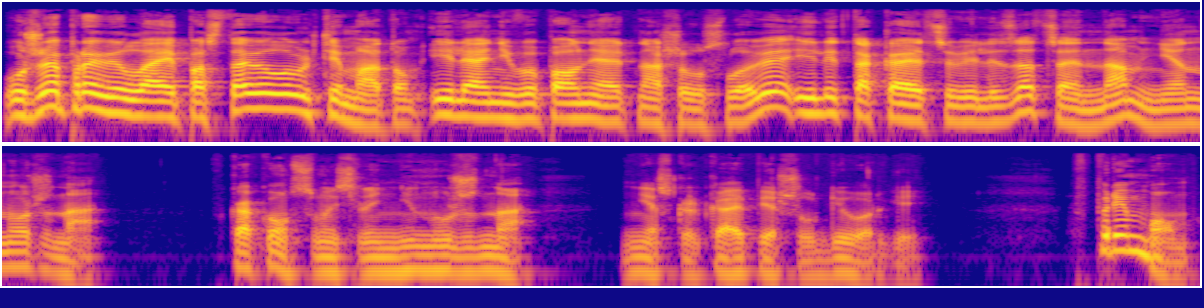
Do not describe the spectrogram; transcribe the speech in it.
Уже провела и поставила ультиматум. Или они выполняют наши условия, или такая цивилизация нам не нужна. В каком смысле не нужна? Несколько опешил Георгий. В прямом.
